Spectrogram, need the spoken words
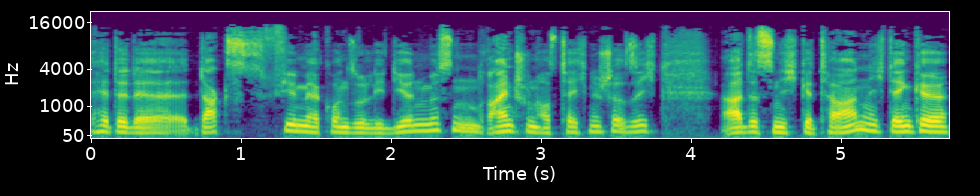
hätte der DAX viel mehr konsolidieren müssen, rein schon aus technischer Sicht. Er hat es nicht getan. Ich denke,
